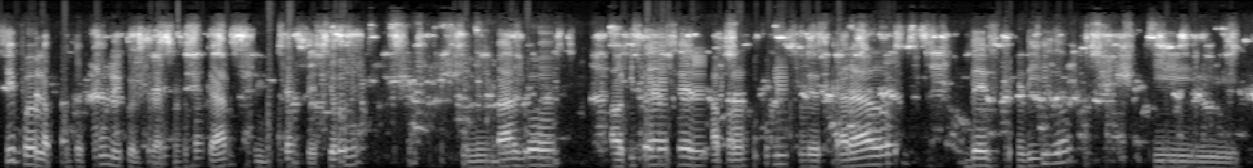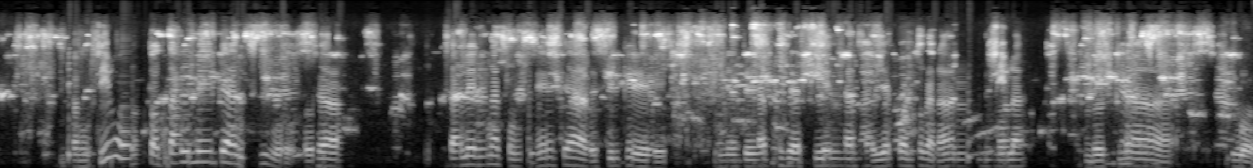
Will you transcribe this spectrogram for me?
sí fue el aparato público el que la sacar en muchas presiones, sin embargo, ahorita es el aparato descarado, despedido y abusivo, totalmente abusivo. O sea, sale en una conferencia a decir que mediante datos de Hacienda sabía cuánto ganaban cuando es una, digo,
